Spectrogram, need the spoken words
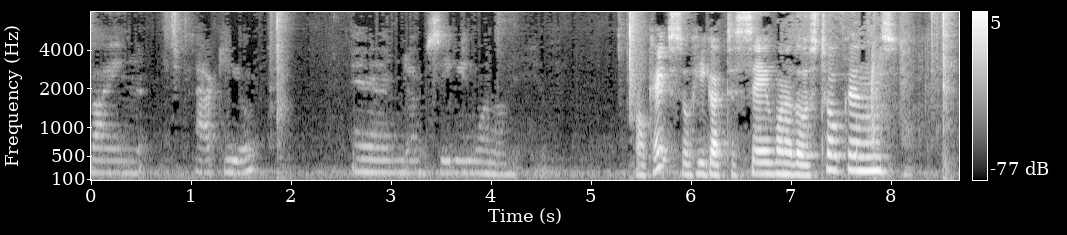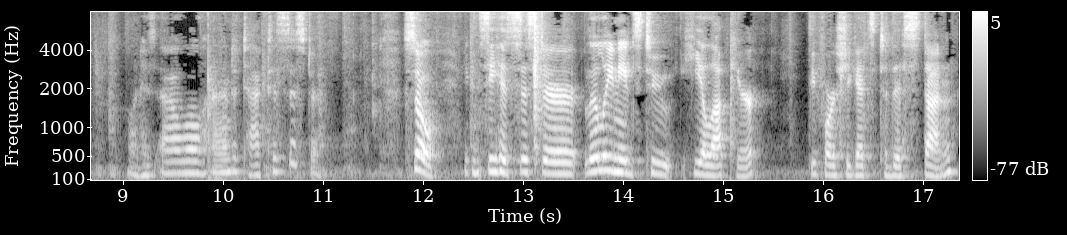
Buying. And I'm saving one on him. Okay, so he got to save one of those tokens on his owl and attacked his sister. So you can see his sister, Lily, needs to heal up here before she gets to this stun.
